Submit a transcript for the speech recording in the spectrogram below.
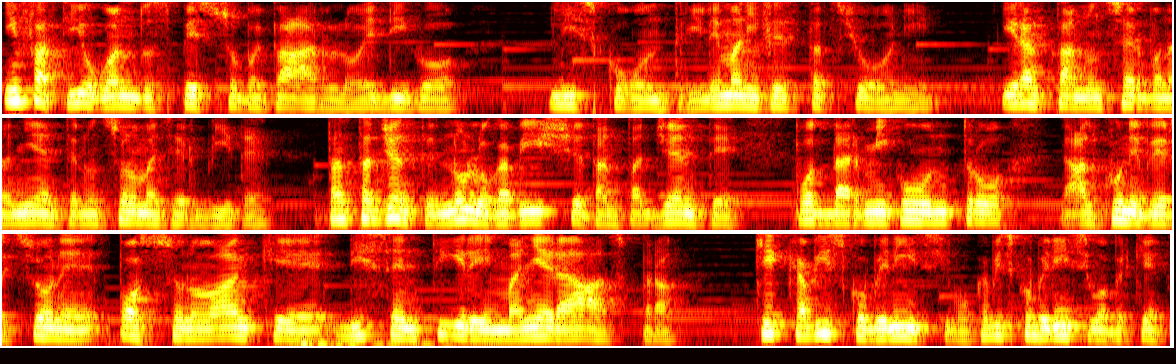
Infatti io quando spesso poi parlo e dico gli scontri, le manifestazioni, in realtà non servono a niente, non sono mai servite. Tanta gente non lo capisce, tanta gente può darmi contro, alcune persone possono anche dissentire in maniera aspra, che capisco benissimo, capisco benissimo perché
